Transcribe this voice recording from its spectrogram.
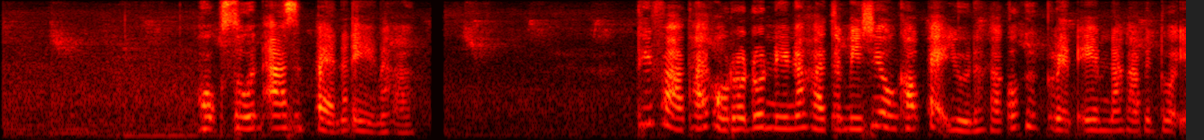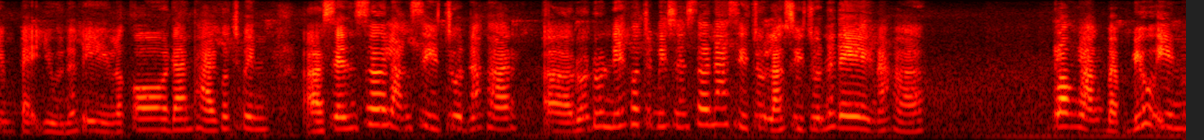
265 60 R18 นั่นเองนะคะที่ฝาท้ายของรถรุ่นนี้นะคะจะมีชื่อของเขาแปะอยู่นะคะก็คือเกรด M นะคะเป็นตัว M แปะอยู่นั่นเองแล้วก็ด้านท้ายก็จะเป็นเซ็นเซอร์หลัง4จุดนะคะรถรุ่นนี้เขาจะมีเซ็นเซอร์หน้า4จุดหลัง4จุดนั่นเองนะคะกล้องหลังแบบบิวอิน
